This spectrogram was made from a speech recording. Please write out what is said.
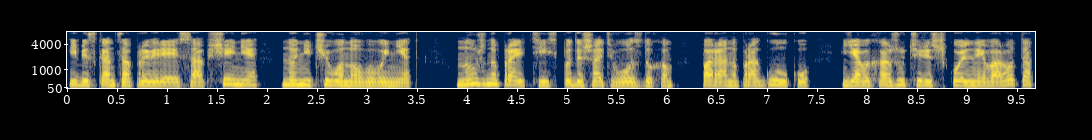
и без конца проверяю сообщения, но ничего нового нет. Нужно пройтись, подышать воздухом, пора на прогулку. Я выхожу через школьные ворота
